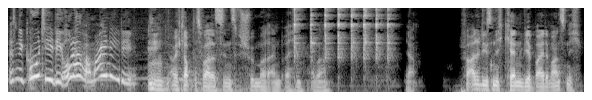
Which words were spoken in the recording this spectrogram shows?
Das ist eine gute Idee, oder? War meine Idee. Aber ich glaube, das war das ins Schwimmbad einbrechen. Aber ja. Für alle, die es nicht kennen, wir beide waren es nicht.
